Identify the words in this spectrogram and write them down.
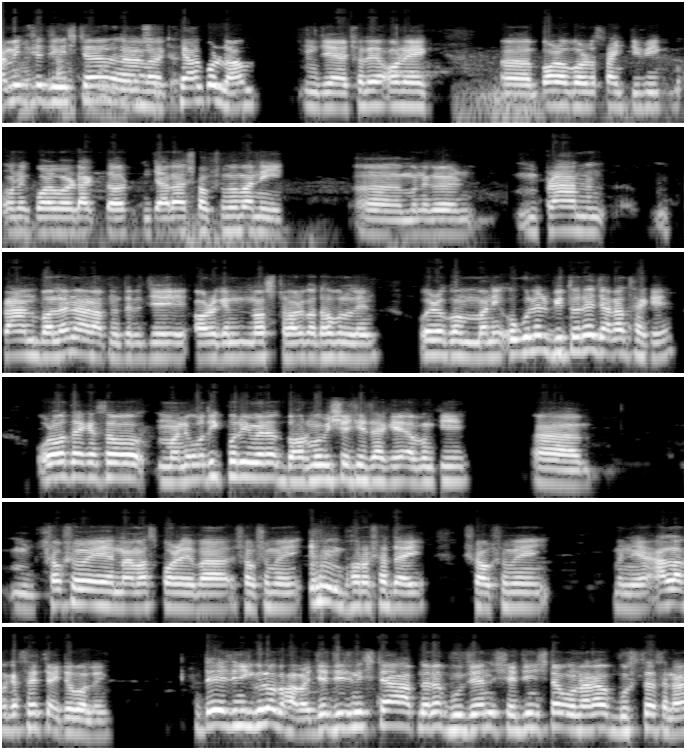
আমি যে জিনিসটা। খেয়াল করলাম যে আসলে অনেক বড় বড় সাইন্টিফিক অনেক বড় বড় ডাক্তার যারা সবসময় মানে আহ, মনে করেন প্রাণ প্রাণ বলেন আর আপনাদের যে অর্গান নষ্ট হওয়ার কথা বললেন ওইরকম মানে ওগুলোর ভিতরে যারা থাকে ওরাও দেখে তো মানে অধিক পরিমাণে ধর্ম বিশ্বাসী থাকে এবং কি আহ সবসময় নামাজ পড়ে বা সবসময় ভরসা দেয় সবসময় মানে আল্লাহর কাছে চাইতে বলে। তো এই জিনিসগুলো ভাবে যে জিনিসটা আপনারা বুঝেন সেই জিনিসটা ওনারা বুঝতেছে না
